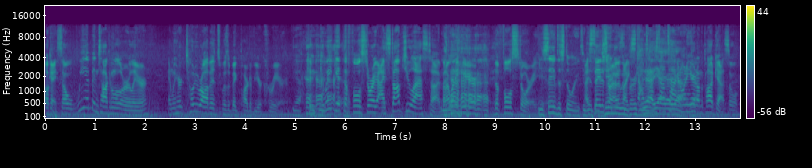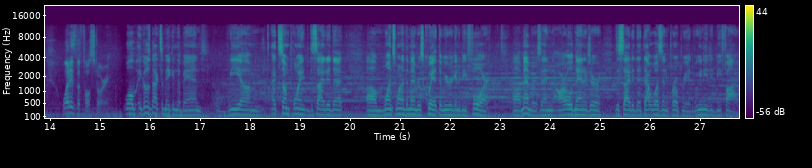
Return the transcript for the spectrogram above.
Okay, so we had been talking a little earlier, and we heard Tony Robbins was a big part of your career. Yeah. Can, can we get the full story? I stopped you last time, but I want to hear the full story. You saved the story to I get say the the story. I was like, version. stop, Yeah, stop, yeah, stop, yeah, stop. I want to hear it on the podcast. So, what is the full story? Well, it goes back to making the band. We um, at some point decided that um, once one of the members quit, that we were going to be four uh, members, and our old manager decided that that wasn't appropriate. We needed to be five,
